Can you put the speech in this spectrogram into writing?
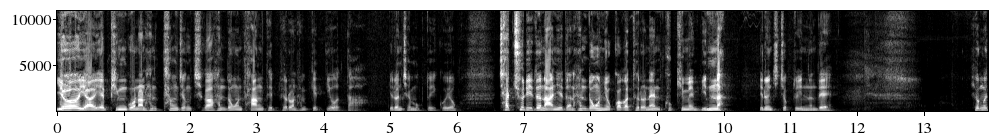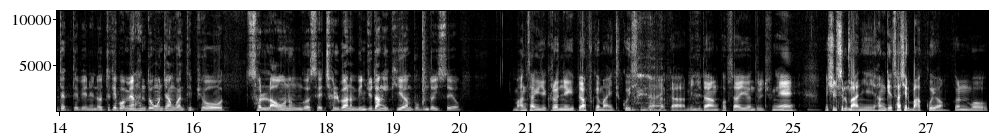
여야의 빈곤한 한탕 정치가 한동훈 당 대표론 함께 띄웠다. 이런 제목도 있고요. 차출이든 아니든 한동훈 효과가 드러낸 국힘의 민낯 이런 지적도 있는데 형은택 대변인 어떻게 보면 한동훈 장관 대표 설 나오는 것의 절반은 민주당이 기여한 부분도 있어요. 뭐 항상 이제 그런 얘기 뼈아프게 많이 듣고 있습니다. 그러니까 민주당 법사위원들 중에 실수를 많이 한 게 사실 맞고요. 그건 뭐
